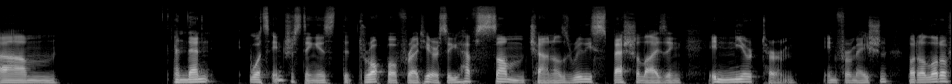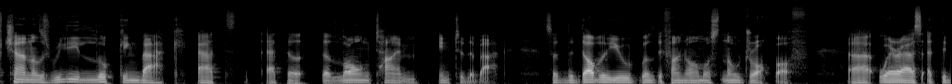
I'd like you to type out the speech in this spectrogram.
um, and then what's interesting is the drop off right here. So you have some channels really specializing in near term information but a lot of channels really looking back at at the the long time into the back. So the w will define almost no drop off uh, whereas at the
